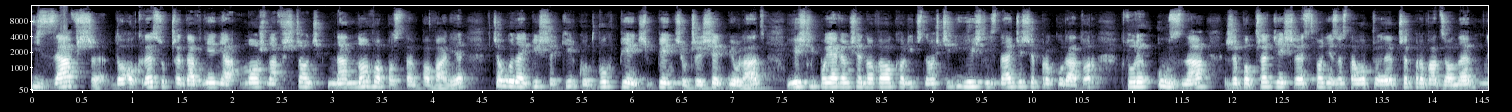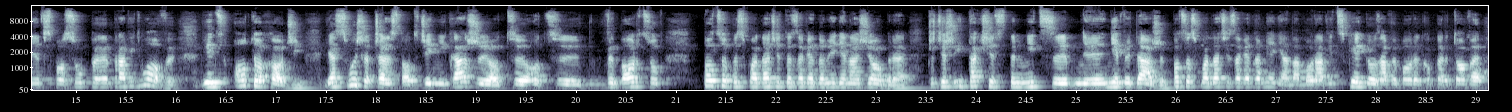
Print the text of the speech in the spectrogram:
i zawsze do okresu przedawnienia można wszcząć na nowo postępowanie w ciągu najbliższych kilku, dwóch, pięć, pięciu czy siedmiu lat, jeśli pojawią się nowe okoliczności i jeśli znajdzie się prokurator, który uzna, że poprzednie śledztwo nie zostało przeprowadzone w sposób e, prawidłowy. Więc o to chodzi. Ja słyszę często od dziennikarzy, od, od wyborców, po co wy składacie te zawiadomienia na Ziobrę? Przecież i tak się z tym nic y, nie wydarzy. Po co składacie zawiadomienia na Morawieckiego za wybory kopertowe,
